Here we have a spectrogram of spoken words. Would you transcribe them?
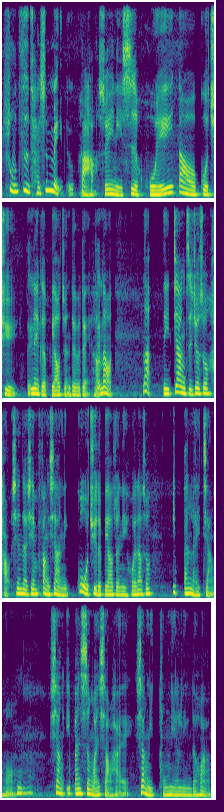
数字才是美的吧？所以你是回到过去那个标准，对不对？好，那那你这样子就说好，现在先放下你过去的标准，你回到说，一般来讲哦，像一般生完小孩，像你同年龄的话，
